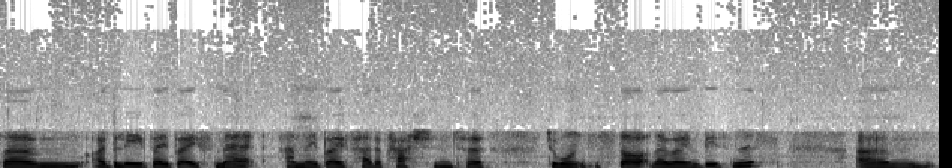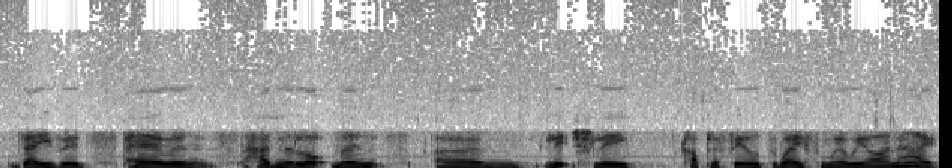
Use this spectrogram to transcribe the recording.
Um, I believe they both met and they both had a passion to, to want to start their own business. Um, David's parents had an allotment um, literally a couple of fields away from where we are now.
